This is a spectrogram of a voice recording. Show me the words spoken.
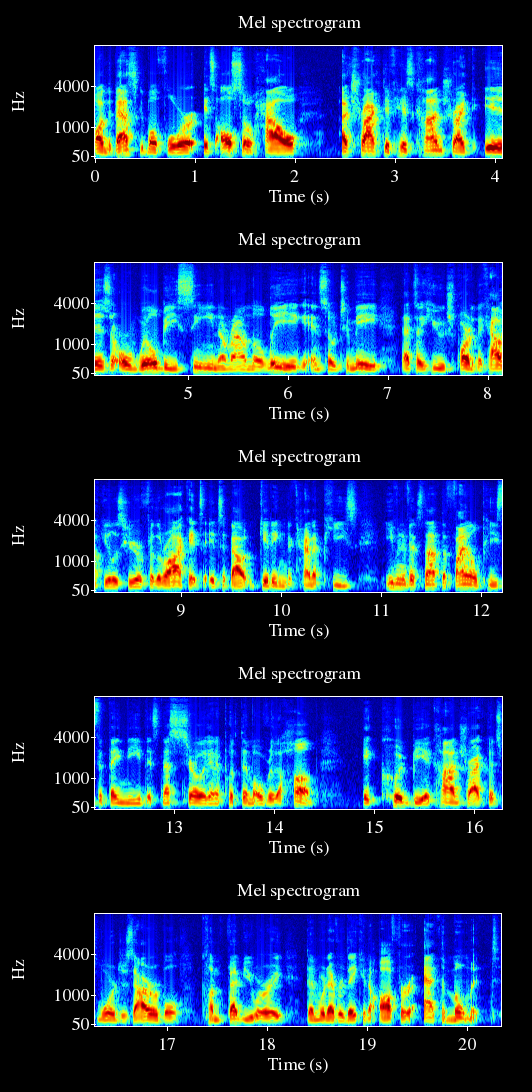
on the basketball floor, it's also how attractive his contract is or will be seen around the league. And so to me, that's a huge part of the calculus here for the Rockets. It's about getting the kind of piece, even if it's not the final piece that they need that's necessarily going to put them over the hump, it could be a contract that's more desirable come February than whatever they can offer at the moment.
